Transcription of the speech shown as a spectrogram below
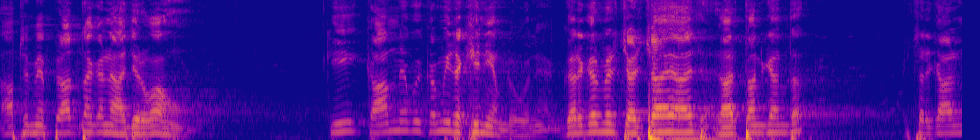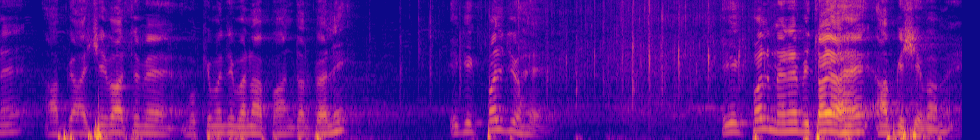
आपसे मैं प्रार्थना करने हाजिर हुआ हूँ कि काम में कोई कमी रखी नहीं हम लोगों ने। घर घर में चर्चा है आज राजस्थान के अंदर। सरकार ने आपके आशीर्वाद से मैं मुख्यमंत्री बना पाँच साल पहले। एक एक पल जो है, एक पल मैंने बिताया है आपकी सेवा में।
